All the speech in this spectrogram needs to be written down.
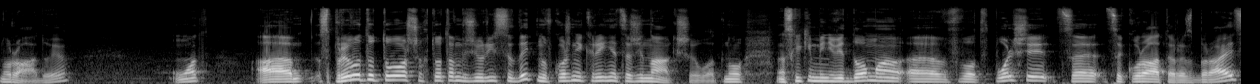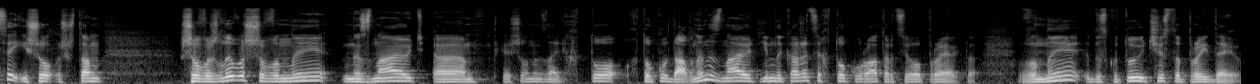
ну, радує. От. А з приводу того, що хто там в журі сидить, ну в кожній країні це ж інакше. От. Ну, наскільки мені відомо, е, от, в Польщі це, це куратори збираються, і що, що там, що важливо, що вони не знають, е, таке, що вони не знають, хто, хто куди. Вони не знають, їм не кажеться, хто куратор цього проєкту. Вони дискутують чисто про ідею.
